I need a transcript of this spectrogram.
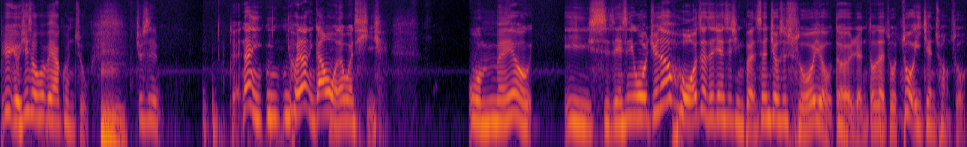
就有些时候会被他困住，嗯就是对。那你你你回到你刚刚问我的问题，我没有意识这件事情。我觉得活着这件事情本身就是所有的人都在做做一件创作，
